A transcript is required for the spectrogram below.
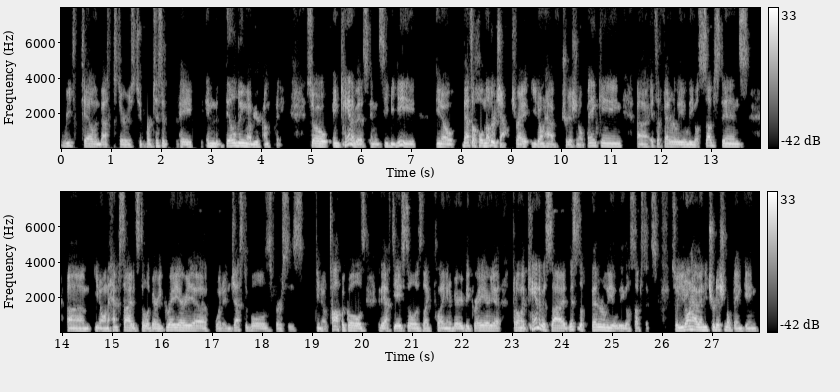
retail investors to participate in the building of your company. So in cannabis and in CBD, you know, that's a whole nother challenge, right? You don't have traditional banking. Uh, it's a federally illegal substance. Um, you know, on the hemp side, it's still a very gray area. What ingestibles versus you know topicals. The fda still is like playing in a very big gray area. But on the cannabis side this is a federally illegal substance. So you don't have any traditional banking.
